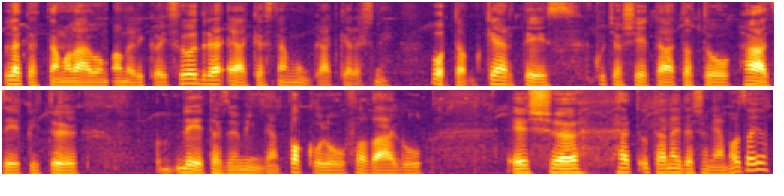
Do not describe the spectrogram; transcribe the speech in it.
letettem a lábam amerikai földre, elkezdtem munkát keresni. Voltam kertész, kutyasétáltató, házépítő, létező minden, pakoló, favágó, és hát utána édesanyám hazajött,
